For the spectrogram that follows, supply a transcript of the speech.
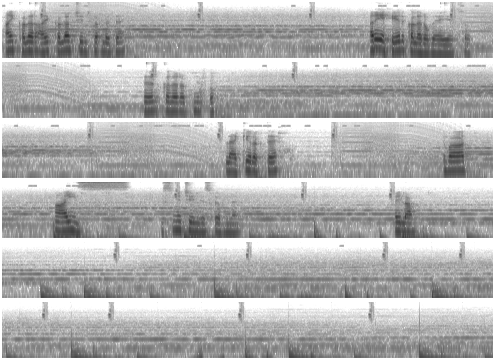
Eye colour eye colour change कर लेते हैं। अरे, हेयर कलर हो गया ये सब। हेयर कलर अपने को। ब्लैक ही रखते हैं। उसके बाद आईज इसमें चेंजेस करना है। पहला।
